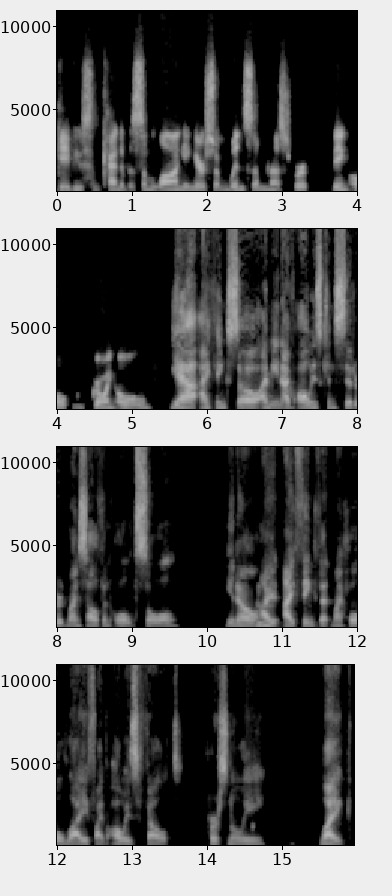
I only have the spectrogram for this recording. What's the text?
gave you some kind of some longing or some winsomeness for being old, growing old. Yeah, I think so. I mean, I've always considered myself an old soul. You know, hmm. I I think that my whole life I've always felt personally like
